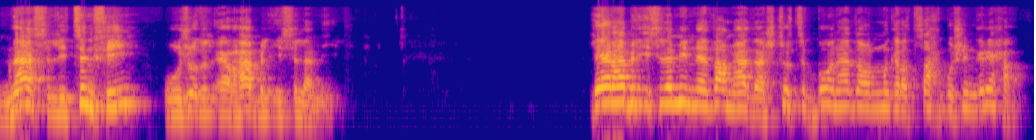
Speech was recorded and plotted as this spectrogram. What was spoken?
الناس اللي تنفي وجود الإرهاب الإسلامي. الإرهاب الإسلامي النظام هذا شتو تبون هذا والمقرط صاحبه شنقريحه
